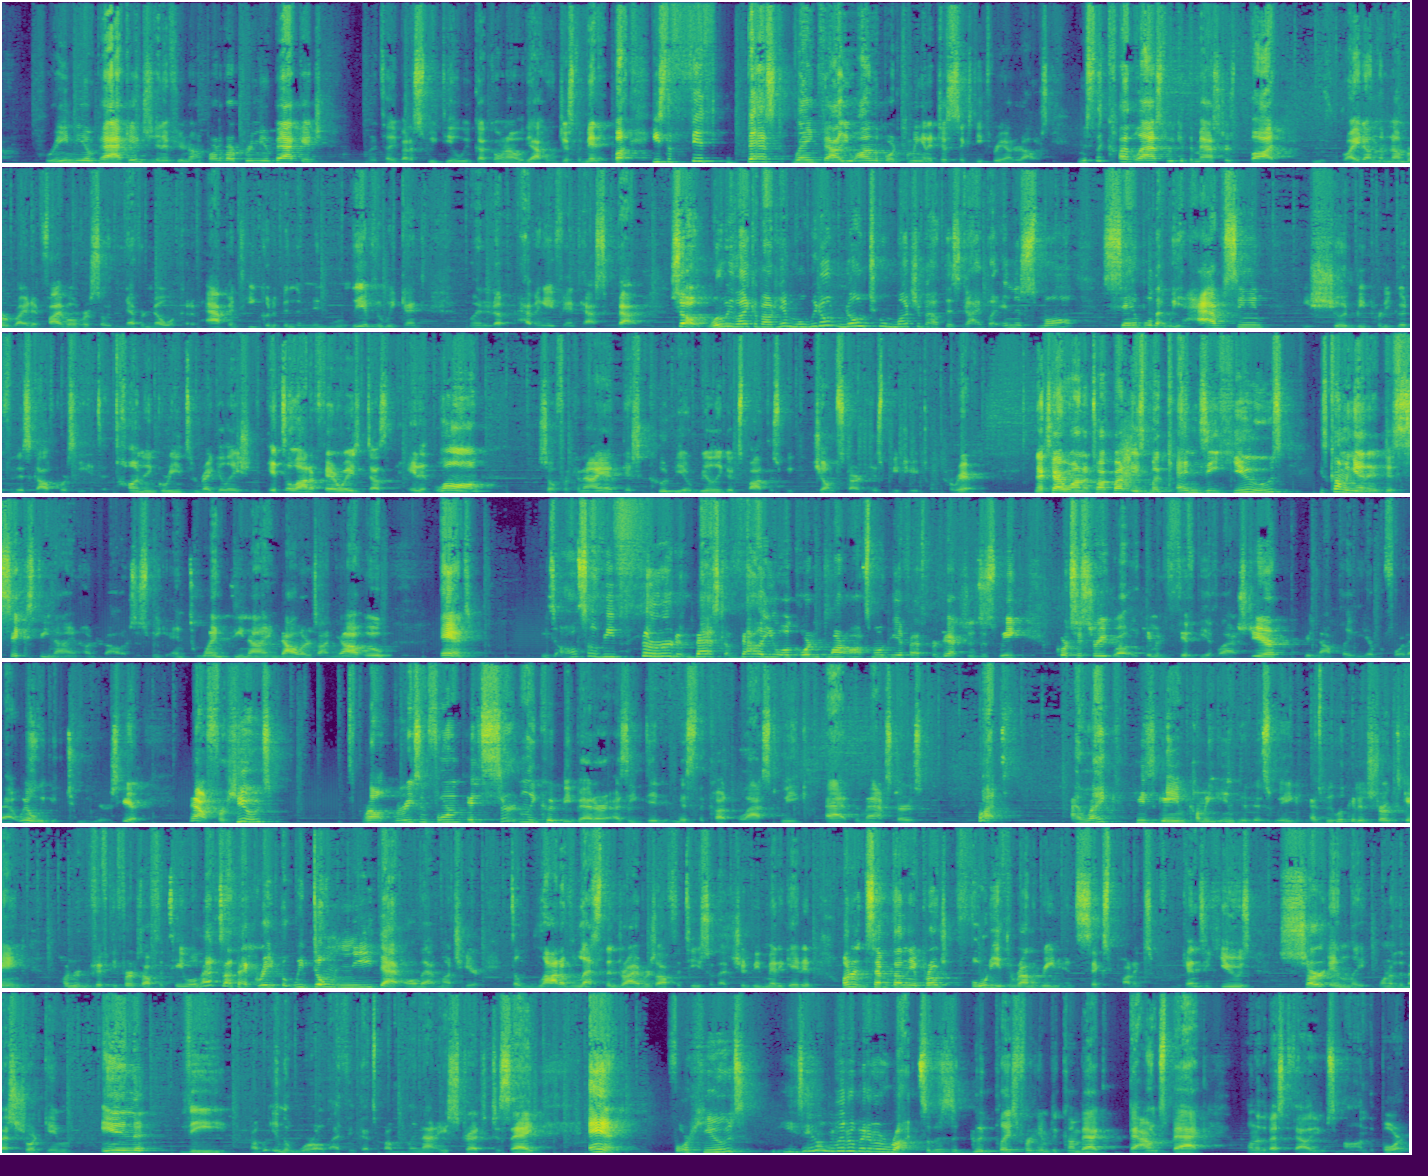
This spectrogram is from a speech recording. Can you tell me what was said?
premium package. And if you're not part of our premium package, I'm going to tell you about a sweet deal we've got going on with Yahoo in just a minute. But he's the fifth best ranked value on the board, coming in at just $6,300. Missed the cut last week at the Masters, but he was right on the number, right at five over. So you never know what could have happened. He could have been the Min Woo Lee of the weekend, who ended up having a fantastic bout. So, what do we like about him? Well, we don't know too much about this guy, but in the small sample that we have seen, he should be pretty good for this golf course. He hits a ton in greens and regulation, hits a lot of fairways, doesn't hit it long. So for Kanaya, this could be a really good spot this week to jumpstart his PGA Tour career. Next guy I want to talk about is Mackenzie Hughes. He's coming in at just $6,900 this week and $29 on Yahoo. And he's also the third best value according to our Awesemo DFS projections this week. Course history, well, he came in 50th last year. Did not play the year before that. We only give two years here. Now, for Hughes, well, the reason for him, it certainly could be better as he did miss the cut last week at the Masters. But I like his game coming into this week as we look at his strokes gained 151st off the tee. Well, that's not that great, but we don't need that all that much here. It's a lot of less than drivers off the tee, so that should be mitigated. 107th on the approach, 40th around the green, and six putting. So Mackenzie Hughes, certainly one of the best short game in the probably in the world. I think that's probably not a stretch to say. And for Hughes, he's in a little bit of a rut. So this is a good place for him to come back, bounce back. One of the best values on the board.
